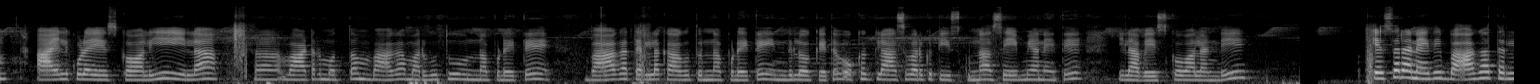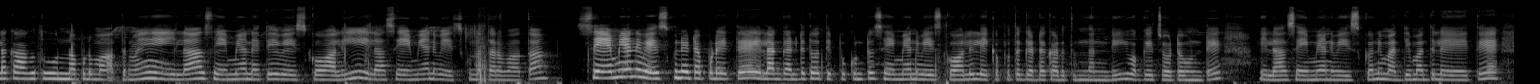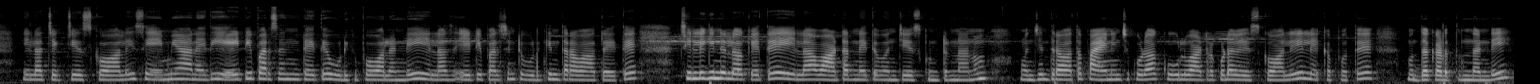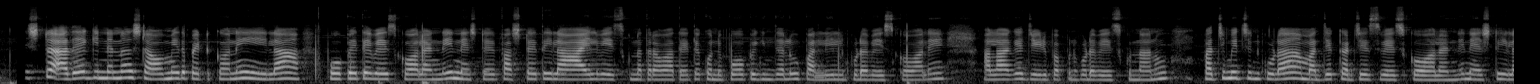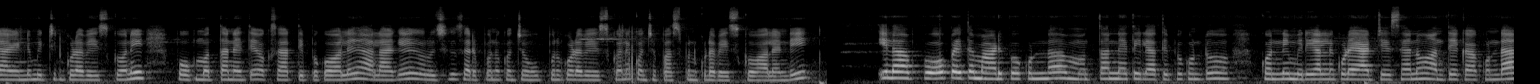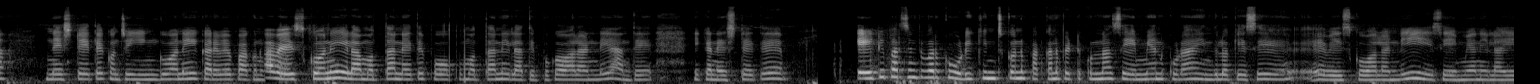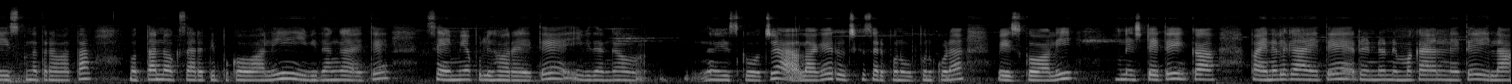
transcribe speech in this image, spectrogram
ఆయిల్ కూడా వేసుకోవాలి. ఇలా వాటర్ మొత్తం బాగా మరుగుతూ ఉన్నప్పుడైతే బాగా తెల్ల కాగుతున్నప్పుడైతే ఇందులోకైతే ఒక గ్లాస్ వరకు తీసుకున్న సేమియానైతే ఇలా వేసుకోవాలండి. కేసర్ అనేది బాగా తెల్ల కాగుతూ ఉన్నప్పుడు మాత్రమే ఇలా సేమియాని అయితే వేసుకోవాలి. ఇలా సేమియాని వేసుకున్న తర్వాత సేమియాని వేసుకునేటప్పుడు అయితే ఇలా గంటతో తిప్పుకుంటూ సేమియాని వేసుకోవాలి. లేకపోతే గడ్డ కడుతుందండి. ఒకే చోట ఉంటే ఇలా సేమియాని వేసుకొని మధ్య మధ్యలో అయితే ఇలా చెక్ చేసుకోవాలి. సేమియా అనేది ఎయిటీ పర్సెంట్ అయితే ఉడికిపోవాలండి. ఇలా ఎయిటీ పర్సెంట్ ఉడికిన తర్వాత అయితే చిల్లి గిన్నెలోకి అయితే ఇలా వాటర్ని అయితే వంచేసుకుంటున్నాను. వంచిన తర్వాత పైనుంచి కూడా కూల్ వాటర్ కూడా వేసుకోవాలి. లేకపోతే ముద్ద కడుతుందండి. నెక్స్ట్ అదే గిన్నెను స్టవ్ మీద పెట్టుకొని ఇలా పోపు అయితే వేసుకోవాలండి. నెక్స్ట్ ఫస్ట్ అయితే ఇలా ఆయిల్ వేసుకున్న తర్వాత అయితే కొన్ని పోపు గింజలు పల్లీలు కూడా వేసుకోవాలి. అలాగే జీడిపప్పును కూడా వేసుకున్నాను. పచ్చిమిర్చిని కూడా మధ్య కట్ చేసి వేసుకోవాలండి. నెక్స్ట్ ఇలా ఎండుమిర్చిని కూడా వేసుకొని పోపు మొత్తాన్ని అయితే ఒకసారి తిప్పుకోవాలి. అలాగే రుచికి సరిపోయిన కొంచెం ఉప్పును కూడా వేసుకొని కొంచెం పసుపును కూడా వేసుకోవాలండి. ఇలా పోపు అయితే మాడిపోకుండా మొత్తాన్ని అయితే ఇలా తిప్పుకుంటూ కొన్ని మిరియాలను కూడా యాడ్ చేశాను. అంతేకాకుండా నెక్స్ట్ అయితే కొంచెం ఇంగు అని కరివేపాకును వేసుకొని ఇలా మొత్తాన్ని అయితే పోపు మొత్తాన్ని ఇలా తిప్పుకోవాలండి. అంతే. ఇక నెక్స్ట్ అయితే ఎయిటీ పర్సెంట్ వరకు ఉడికించుకొని పక్కన పెట్టుకున్న సేమియాని కూడా ఇందులోకి వేసి వేసుకోవాలండి. ఈ సేమియాని ఇలా వేసుకున్న తర్వాత మొత్తాన్ని ఒకసారి తిప్పుకోవాలి. ఈ విధంగా అయితే సేమియా పులిహోర అయితే ఈ విధంగా వేసుకోవచ్చు. అలాగే రుచికి సరిపోయిన ఉప్పును కూడా వేసుకోవాలి. నెక్స్ట్ అయితే ఇంకా ఫైనల్గా అయితే రెండు నిమ్మకాయలను అయితే ఇలా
